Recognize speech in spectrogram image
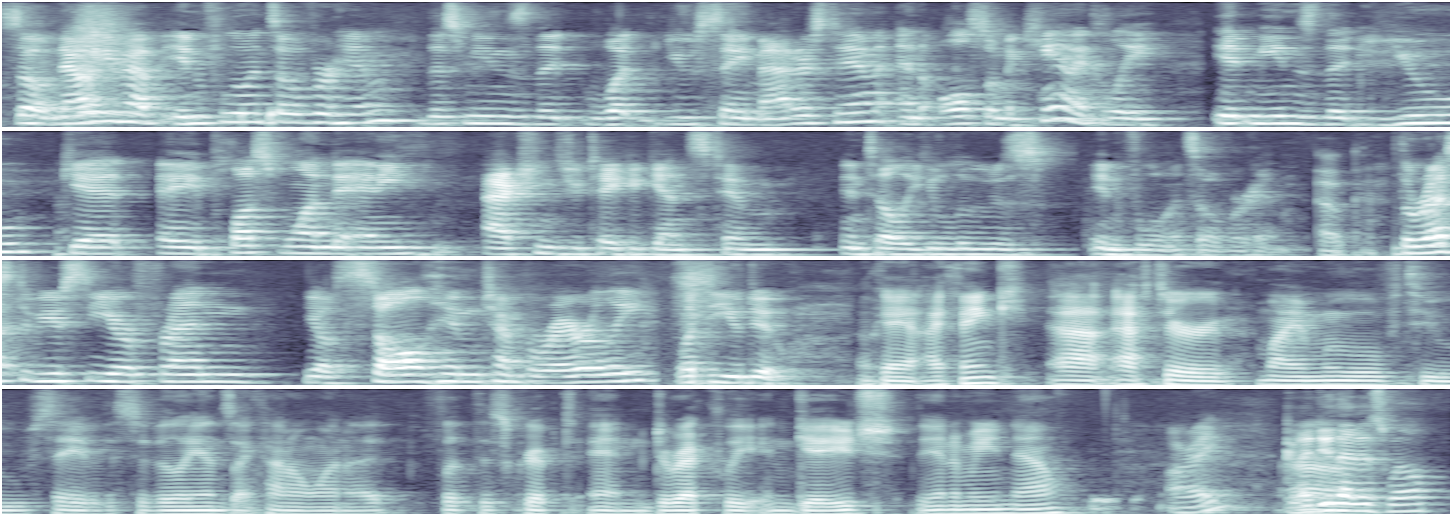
So now you have influence over him. This means that what you say matters to him, and also mechanically, it means that you get a plus one to any actions you take against him until you lose influence over him. Okay. The rest of you see your friend, you know, stall him temporarily. What do you do? Okay, I think uh, after my move to save the civilians, I kind of want to flip the script and directly engage the enemy now. All right. Can I do that as well?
